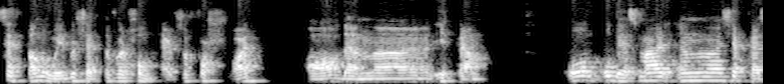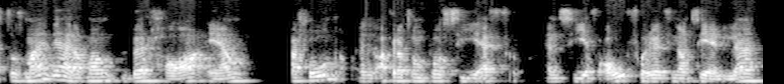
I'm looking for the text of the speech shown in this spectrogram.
sette av noe i budsjettet for håndhevelse og forsvar av den uh, IP-en. Og, og, det som er en kjepphest hos meg, det er at man bør ha en person, akkurat som på CF, en CFO for finansielle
